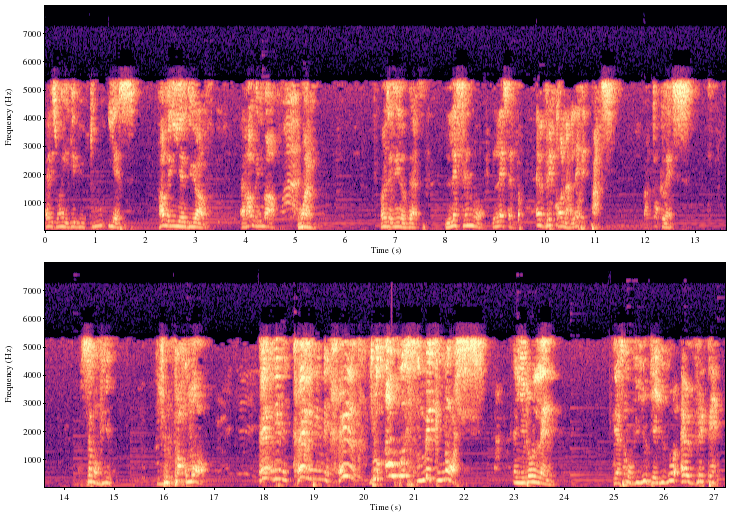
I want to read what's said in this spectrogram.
That is why He gave you two ears. How many ears do you have? And how many mouths? One. What is the meaning of that? Listen more. Listen. Every corner, let it pass. But talk less. Some of you, you talk more. You always make noise and you don't learn. There are some of you, you there, you know everything.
